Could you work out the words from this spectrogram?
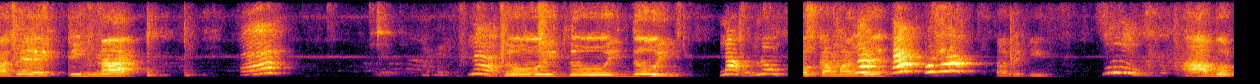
আমাদের একটি নাক। দুই দুই দুই। আমাদের তাহলে কি? আবুট।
